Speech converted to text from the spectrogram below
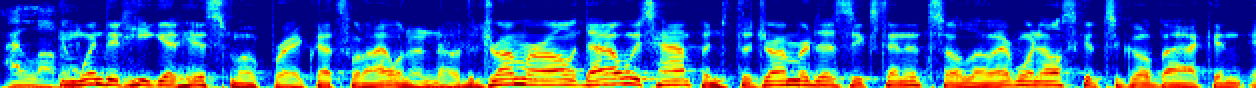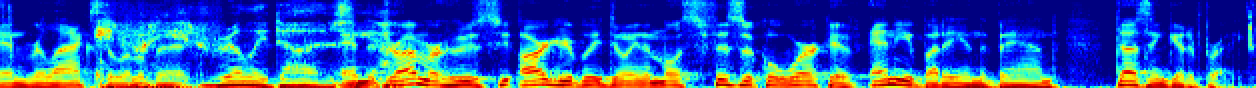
I love And it. when did he get his smoke break? That's what I want to know. The drummer, that always happens. The drummer does the extended solo. Everyone else gets to go back and, and relax a little bit. It really does. And the drummer, who's arguably doing the most physical work of anybody in the band, doesn't get a break.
